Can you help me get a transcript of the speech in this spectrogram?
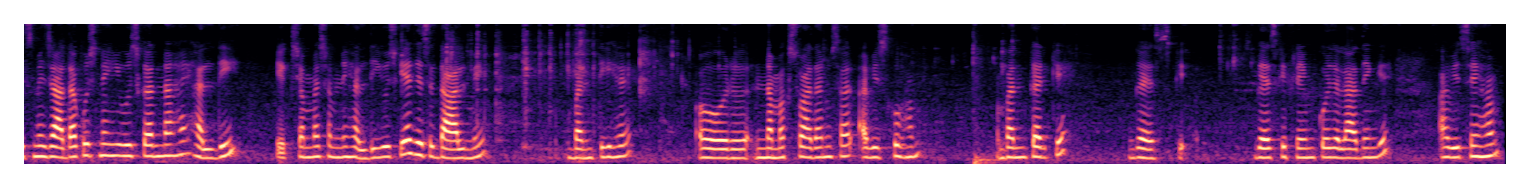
इसमें ज़्यादा कुछ नहीं यूज़ करना है। हल्दी, एक चम्मच हमने हल्दी यूज़ किया, जैसे दाल में बनती है। और नमक स्वादानुसार अब इसको हम बंद करके गैस के गैस के फ्लेम को जला देंगे। अब इसे हम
